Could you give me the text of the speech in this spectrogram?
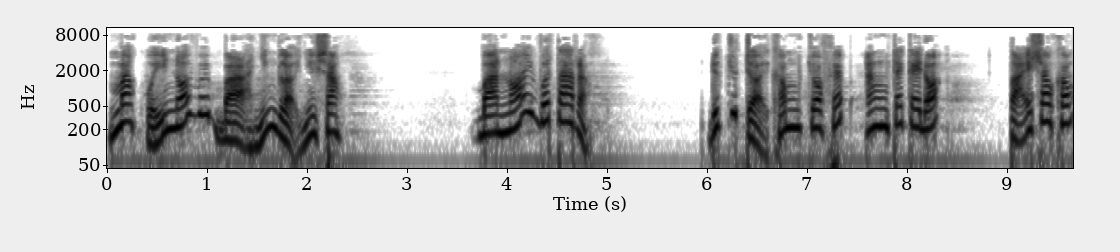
Ma quỷ nói với bà những lời như sau. Bà nói với ta rằng, Đức Chúa Trời không cho phép ăn trái cây đó. Tại sao không?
